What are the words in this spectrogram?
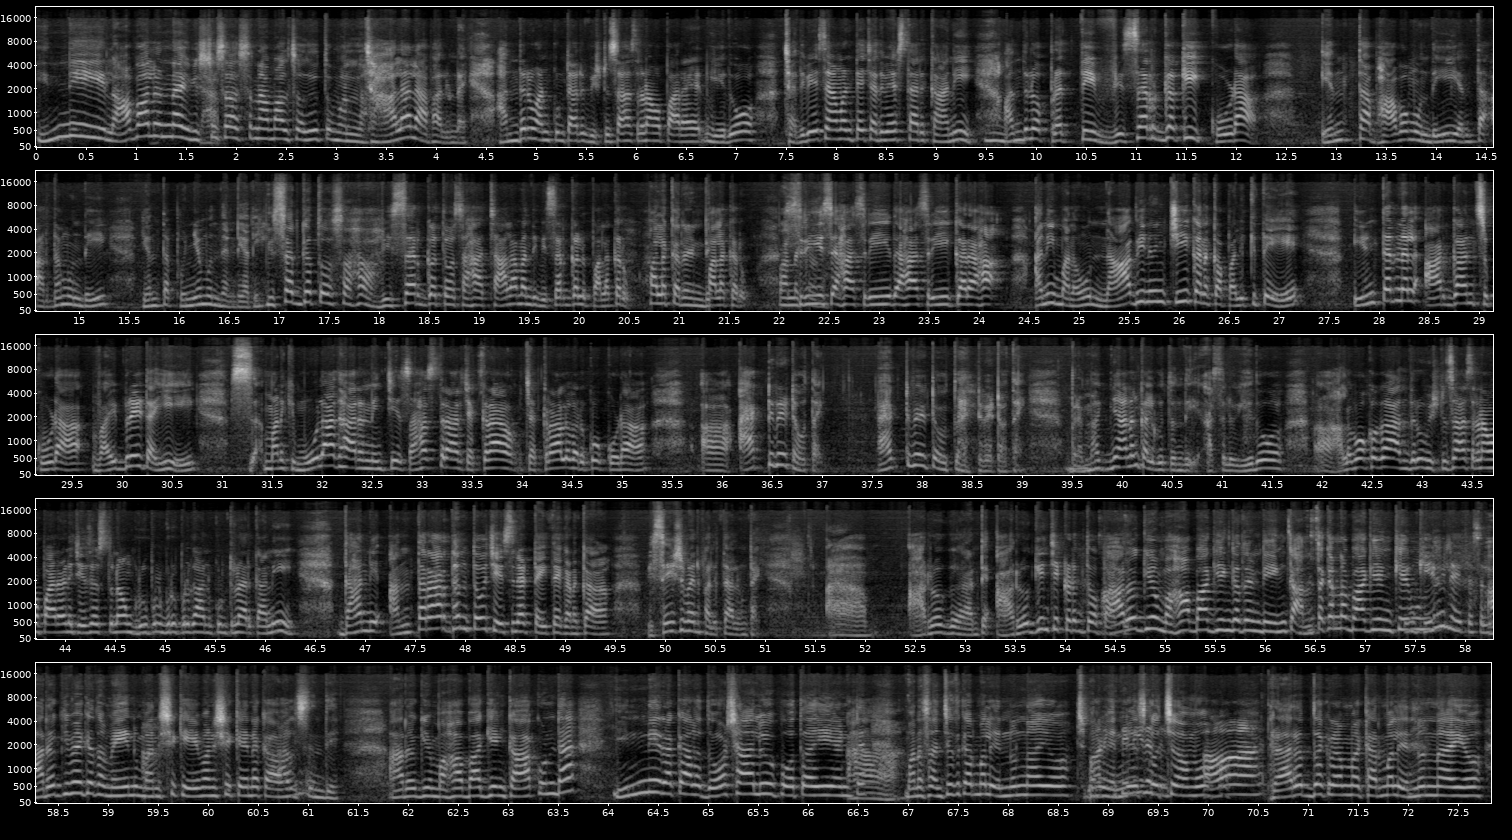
ఇన్ని లాభాలు ఉన్నాయి విష్ణు సహస్రనామాలు చదువుతాం వల్ల. చాలా లాభాలు ఉన్నాయి అందరూ అనుకుంటారు విష్ణు సహస్రనామ పారాయణ ఏదో చదివేశామంటే చదివేస్తారు కానీ అందులో ప్రతి విసర్గకి కూడా ఎంత భావం ఉంది ఎంత అర్థం ఉంది ఎంత పుణ్యం ఉందండి అది. విసర్గతో సహా. విసర్గతో సహా చాలా మంది విసర్గలు పలకరు. పలకరండి. పలకరు. పలకరు. శ్రీసహ శ్రీదహ శ్రీకర అని మనం నాభి నుంచి కనుక పలికితే ఇంటర్నల్ ఆర్గాన్స్ కూడా వైబ్రేట్ అయ్యి మనకి మూలాధారం నుంచి సహస్రార చక్ర చక్రాల వరకు కూడా యాక్టివేట్ అవుతాయి. యాక్టివేట్ అవుతాయి. యాక్టివేట్ అవుతాయి. బ్రహ్మజ్ఞానం కలుగుతుంది. అసలు ఏదో అలవోకగా అందరూ విష్ణు సహస్రనామ పారాయణ చేసేస్తున్నాం గ్రూపులు గ్రూపులుగా అనుకుంటున్నారు. కానీ దాన్ని అంతరార్థంతో చేసినట్టయితే కనుక విశేషమైన ఫలితాలు ఉంటాయి ఆరోగ్య అంటే ఆరోగ్యం చిక్కడంతో ఆరోగ్యం మహాభాగ్యం కదండి. ఇంకా అంతకన్నా భాగ్యం ఇంకేం ఇంకేమీ లేదు అసలు. ఆరోగ్యమే కదా మెయిన్. మనిషికి ఏ మనిషికైనా కావాల్సింది. ఆరోగ్యం మహాభాగ్యం కాకుండా ఇన్ని రకాల దోషాలు పోతాయి అంటే. మన సంచిత కర్మలు ఎన్నున్నాయో? మనం ఎన్ని. వేసుకొచ్చాము? ఆ. ప్రారంధ కర్మ కర్మలు ఎన్నున్నాయో?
